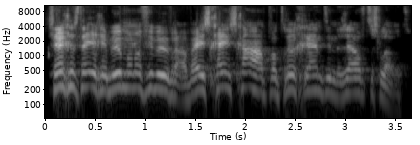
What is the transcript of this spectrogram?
Zeg eens tegen je buurman of je buurvrouw: wees geen schaap wat terugrent in dezelfde sloot.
